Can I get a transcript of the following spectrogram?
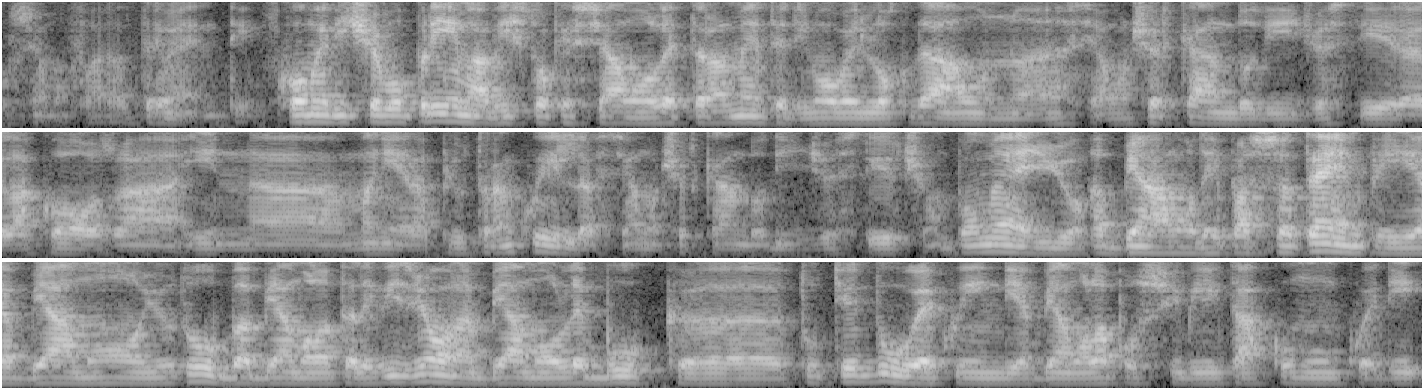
possiamo fare altrimenti. Come dicevo prima, visto che siamo letteralmente di nuovo in lockdown, stiamo cercando di gestire la cosa in eh, maniera più tranquilla, stiamo cercando di gestirci un po' meglio. Abbiamo dei passatempi, abbiamo YouTube, abbiamo la televisione, abbiamo l'ebook eh, tutti e due, quindi abbiamo la possibilità comunque di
